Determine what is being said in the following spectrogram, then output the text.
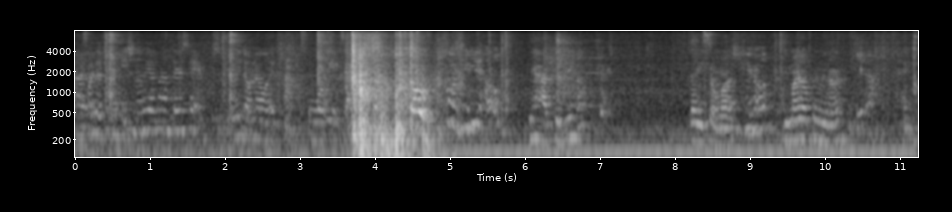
Uh, so like the presentation that we have on Thursday, I just really don't know like what we exactly. Oh, Oh, we need help. yeah. Could you? Oh, sure. Thanks so much. You're welcome. Do you mind opening the door? Yeah. Thanks.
